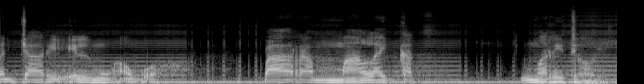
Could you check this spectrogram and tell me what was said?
mencari ilmu Allah para malaikat meridhoi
